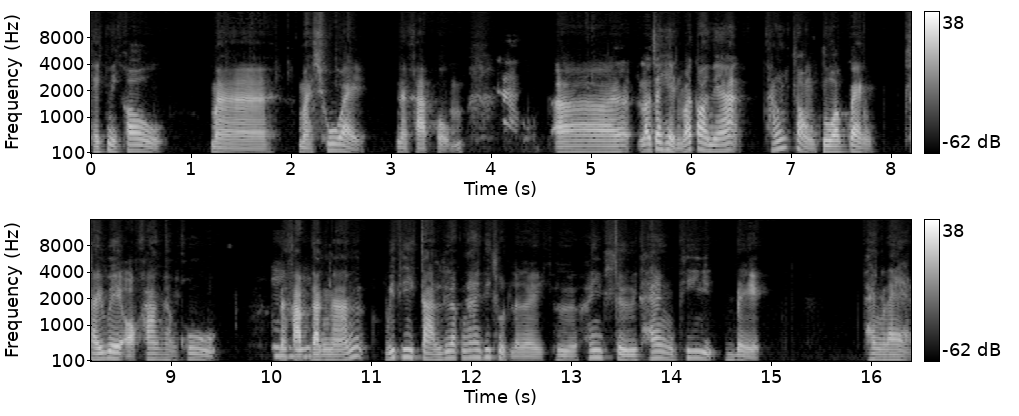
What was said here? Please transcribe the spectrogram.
เทคนิคอลมามาช่วยนะครับผมค่ะเอ่อเราจะเห็นว่าตอนเนี้ยทั้งสองตัวแกว่งไซด์เวย์ออกข้างทั้งคู่อือ นะครับฮึดังนั้นวิธีการเลือกง่ายที่สุดเลย คือให้ซื้อแท่งที่เบรกแท่งแรก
